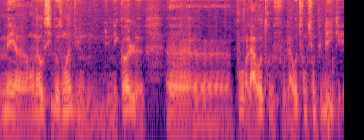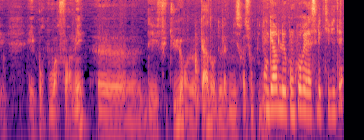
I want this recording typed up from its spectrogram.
mais euh, on a aussi besoin d'une école euh, pour la haute la haute fonction publique et, et pour pouvoir former des futurs cadres de l'administration publique. On garde le concours et la sélectivité?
